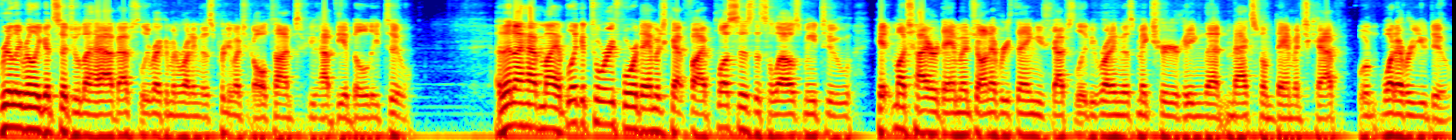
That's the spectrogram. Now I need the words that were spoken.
really, really good sigil to have. Absolutely recommend running this pretty much at all times if you have the ability to. And then I have my obligatory 4 damage cap 5 pluses. This allows me to hit much higher damage on everything. You should absolutely be running this. Make sure you're hitting that maximum damage cap, whatever you do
